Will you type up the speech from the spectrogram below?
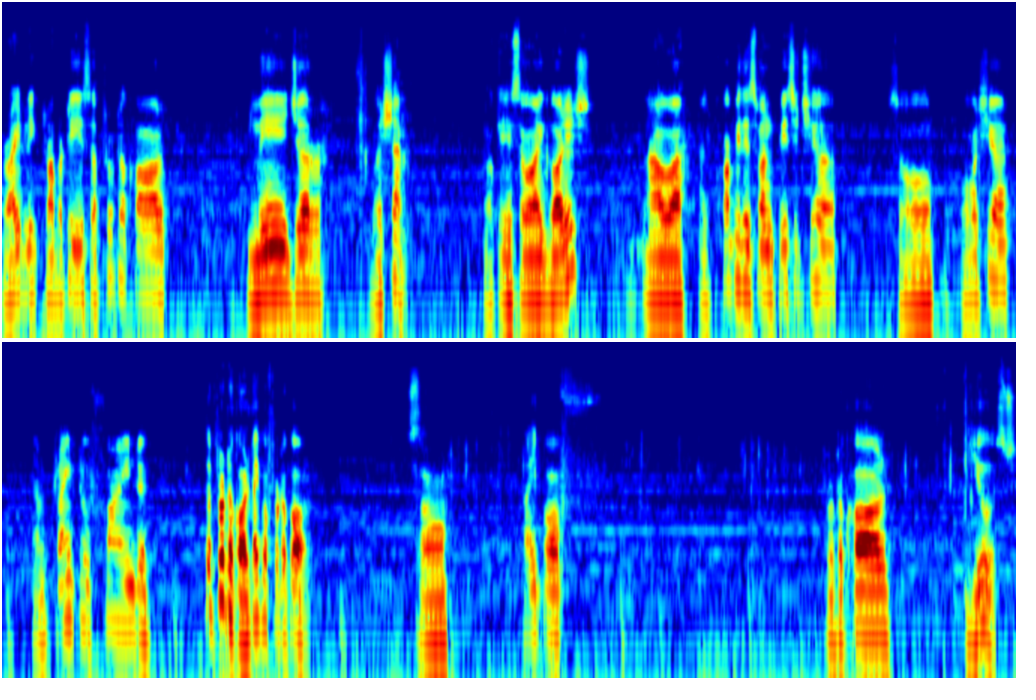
Right click properties of protocol major version. Okay so I got it. Now uh, I'll copy this one paste it here. So over here I'm trying to find the protocol type of protocol. So type of protocol used.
